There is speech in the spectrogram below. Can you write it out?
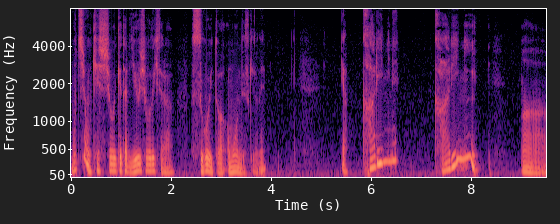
もちろん決勝行けたり優勝できたらすごいとは思うんですけどねいや仮にね仮にまあ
